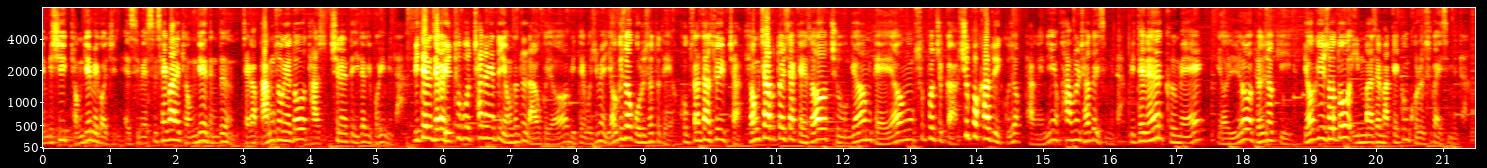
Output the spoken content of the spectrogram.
MBC 경제 매거진, SBS 생활 경제 등등 제가 방송에도 다 출연했던 이력이 보입니다. 밑에는 제가 유튜브 촬영했던 영상들 나오고요. 밑에 보시면 여기서 고르셔도 돼요. 국산차 수입차, 경차부터 시작해서 중형, 대형, 스포츠카, 슈퍼카도 있고요. 당연히 화물차도 있습니다. 밑에는 금액, 연료, 변속기 여기서도 입맛에 맞게끔 고를 수가 있습니다.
